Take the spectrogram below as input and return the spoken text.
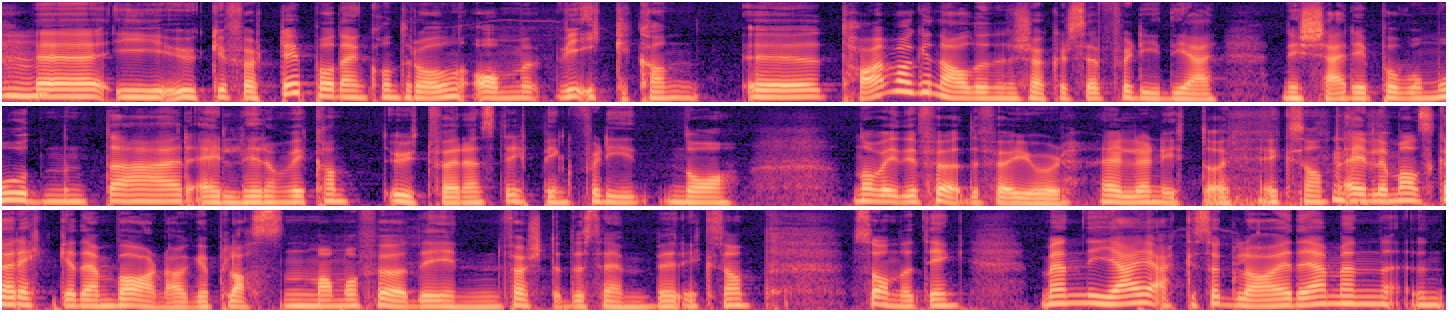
Mm. eh, i uke 40 på den kontrollen om vi ikke kan eh, ta en vaginalundersøkelse fordi de er nysgjerrig på hvor modent det er, eller om vi kan utføre en stripping fordi nå nå vil de føde før jul eller nyttår. ikke sant? Eller man skal rekke den barnehageplassen, man må føde innen 1. desember. ikke sant? Sånne ting. Men jeg er ikke så glad i det. Men mm,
